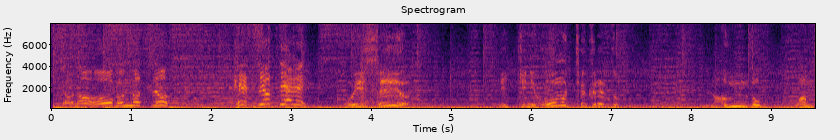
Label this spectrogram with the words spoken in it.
その黄金の角へし折ってやる。おいせいや一気に葬ってくれるぞ。ラウンドワンフ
